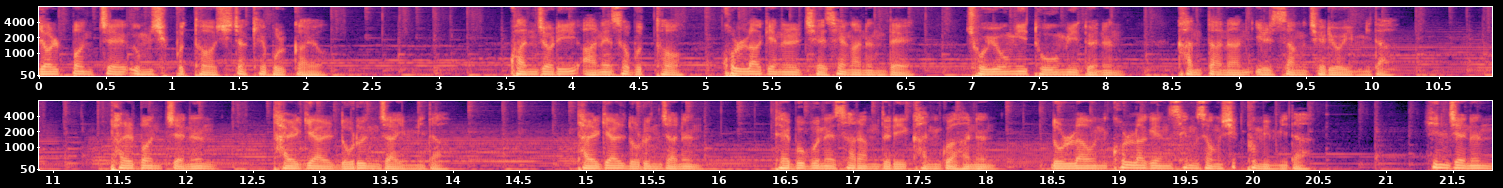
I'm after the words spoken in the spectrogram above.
열 번째 음식부터 시작해 볼까요? 관절이 안에서부터 콜라겐을 재생하는데 조용히 도움이 되는 간단한 일상 재료입니다. 8번째는 달걀 노른자입니다. 달걀 노른자는 대부분의 사람들이 간과하는 놀라운 콜라겐 생성 식품입니다. 흰재는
